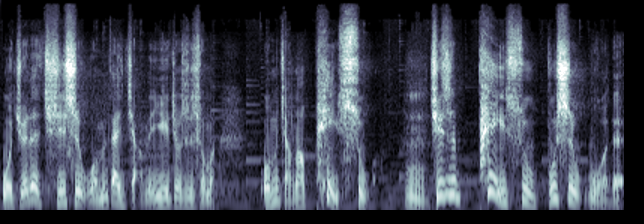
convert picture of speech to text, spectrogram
我觉得，其实我们在讲的一个就是什么？我们讲到配速，嗯，其实配速不是我的，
